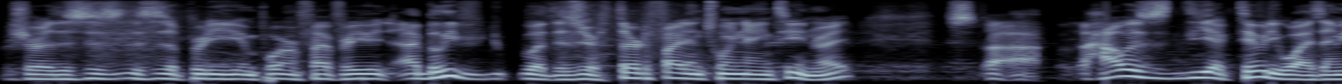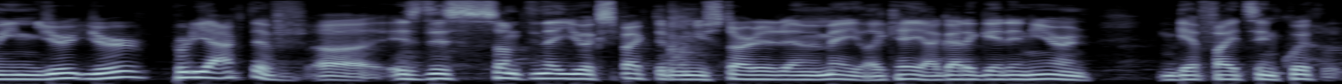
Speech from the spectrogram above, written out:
For sure, this is this is a pretty important fight for you. I believe what this is your third fight in 2019, right? Uh, how is the activity wise? I mean, you're you're pretty active. Uh, is this something that you expected when you started MMA? Like, hey, I got to get in here and, and get fights in quickly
